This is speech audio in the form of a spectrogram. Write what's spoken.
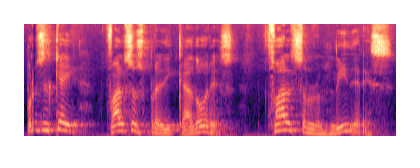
Por eso es que hay falsos predicadores, falsos los líderes.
